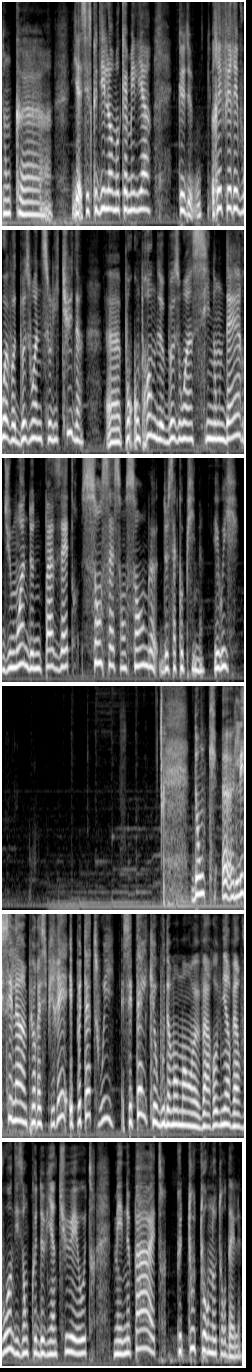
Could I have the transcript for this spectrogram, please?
Donc, euh, c'est ce que dit l'homme au camélia, que référez-vous à votre besoin de solitude euh, pour comprendre le besoin, sinon d'air, du moins de ne pas être sans cesse ensemble de sa copine. Et oui. Donc, euh, laissez-la un peu respirer et peut-être, oui, c'est elle qui, au bout d'un moment, euh, va revenir vers vous en disant que deviens-tu et autres, mais ne pas être que tout tourne autour d'elle.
